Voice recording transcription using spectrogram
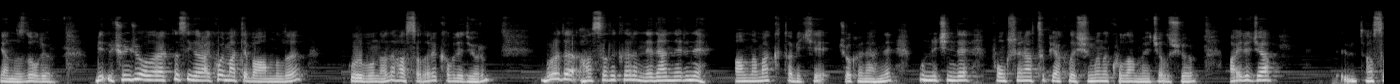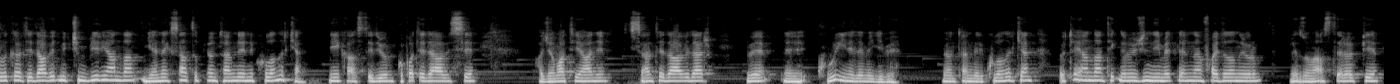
yanınızda oluyorum. Bir üçüncü olarak da sigara, alkol, madde bağımlılığı grubunda da hastaları kabul ediyorum. Burada hastalıkların nedenlerini anlamak tabii ki çok önemli. Bunun için de fonksiyonel tıp yaklaşımını kullanmaya çalışıyorum. Ayrıca e, hastalıkları tedavi etmek için bir yandan geleneksel tıp yöntemlerini kullanırken neyi kastediyorum? Kupa tedavisi, hacamat yani bitkisel tedaviler ve e, kuru iğneleme gibi yöntemleri kullanırken öte yandan teknolojinin nimetlerinden faydalanıyorum. Rezonans terapi,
